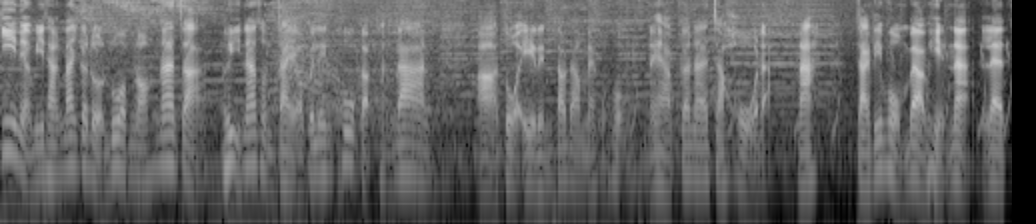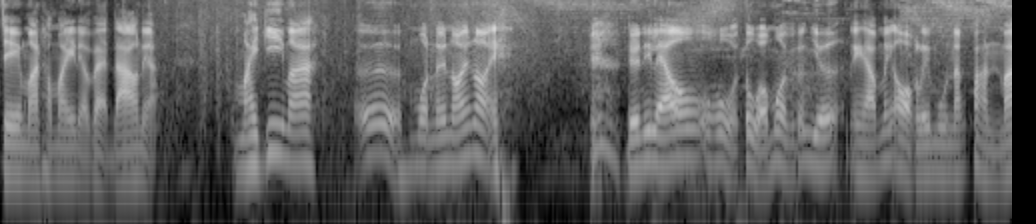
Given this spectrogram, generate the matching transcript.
กี้เนี่ยมีทางด้านกระโดดรวบเนาะ น่าจะเฮ้ยน่าสนใจเอาไปเล่นคู่กับทางด้านตัวเอเรนเก้าดาวแมกของผมนะครับ ก็น่าจะโหดอะนะ จากที่ผมแบบเห็นน่ะ และเจมาทำไมเนี่ยแปดดาวเนี่ย ไมกี้มา เออ หมดน้อยๆหน่อยเดือนที่แล้ว โอ้โห ตั๋วหมดไปต้องเยอะนะครับ ไม่ออกเลยมูลนักปั่นมา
